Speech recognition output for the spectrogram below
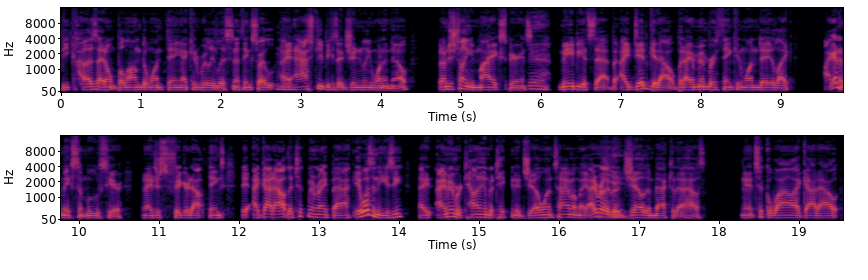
because I don't belong to one thing, I can really listen to things. So I, I Mhm. ask you because I genuinely want to know. But I'm just telling you my experience. Yeah. Maybe it's that. But I did get out. But I remember thinking one day, like, I got to make some moves here. And I just figured out things. They, I got out. They took me right back. It wasn't easy. I, I remember telling them to take me to jail one time. I'm like, I'd rather go to jail than back to that house. And it took a while. I got out.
